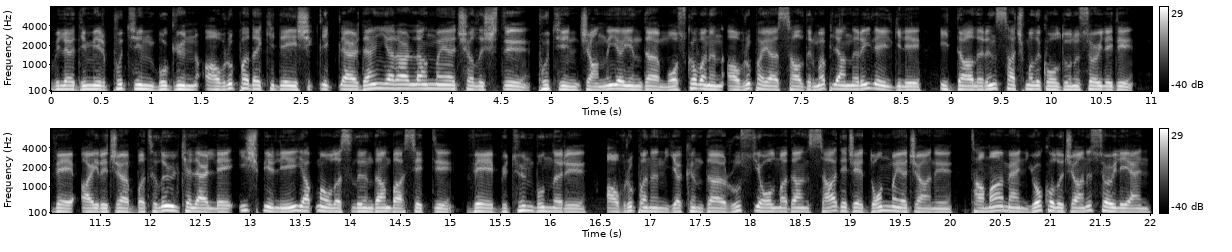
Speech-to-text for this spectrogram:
Vladimir Putin bugün Avrupa'daki değişikliklerden yararlanmaya çalıştı. Putin canlı yayında Moskova'nın Avrupa'ya saldırma planları ile ilgili iddiaların saçmalık olduğunu söyledi ve ayrıca batılı ülkelerle işbirliği yapma olasılığından bahsetti ve bütün bunları Avrupa'nın yakında Rusya olmadan sadece donmayacağını, tamamen yok olacağını söyleyen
